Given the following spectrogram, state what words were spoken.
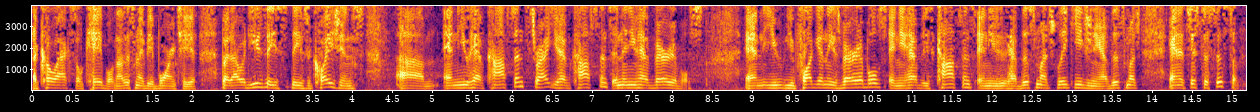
a coaxial cable. Now, this may be boring to you, but I would use these these equations, um, and you have constants, right? You have constants, and then you have variables, and you you plug in these variables, and you have these constants, and you have this much leakage, and you have this much, and it's just a system.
